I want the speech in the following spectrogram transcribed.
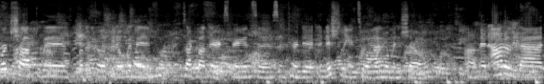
workshopped with other Filipino women, talked about their experiences, and turned it initially into a one-woman show. Um, and out of that,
